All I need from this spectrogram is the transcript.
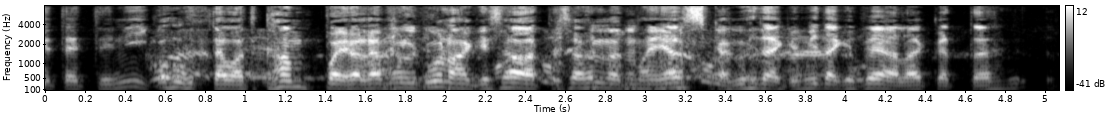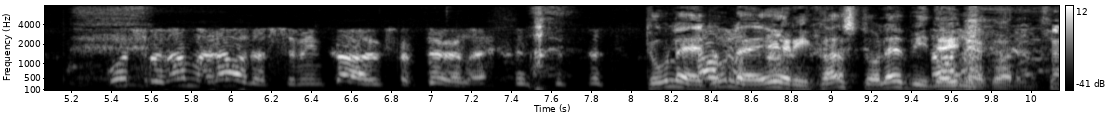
et, et nii kohutavat kampa ei ole mul kunagi saates olnud, ma ei oska kuidagi midagi peale hakata. kutsu Nõmme raadiosse mind ka ükskord tööle. Tule, tule, Erich, astu läbi teinekord.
